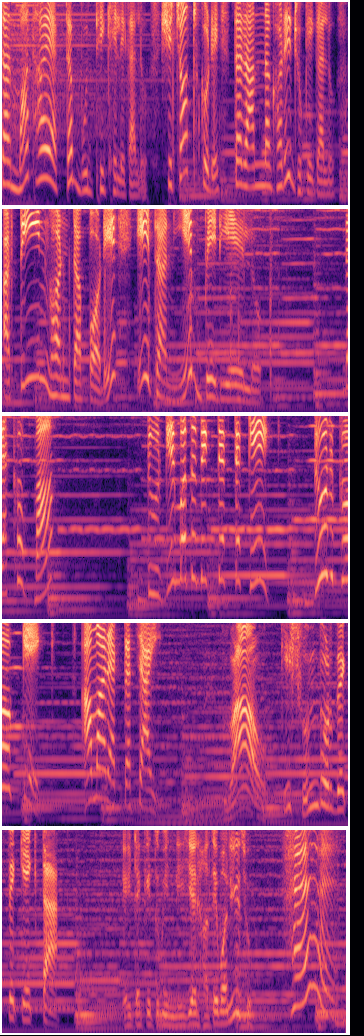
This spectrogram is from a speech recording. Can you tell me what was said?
তার মাথায় একটা বুদ্ধি খেলে গেল। সে চট করে তার রান্নাঘরে ঢুকে গেল আর তিন ঘণ্টা পরে এটা নিয়ে বেরিয়ে এলো। দেখো মা দুর্গের মতো দেখতে একটা কেক দুর্গ কেক আমার একটা চাই। ওয়াও কি সুন্দর দেখতে কেকটা। এটা কি তুমি নিজের হাতে বানিয়েছো? হ্যাঁ।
